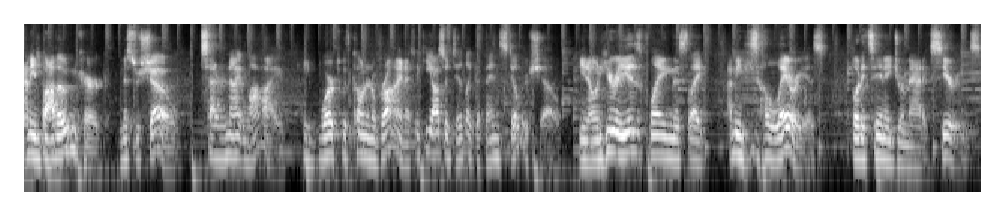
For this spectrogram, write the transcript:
I mean, Bob Odenkirk, Mr. Show, Saturday Night Live. He worked with Conan O'Brien. I think he also did like the Ben Stiller show. You know, and here he is playing this like, I mean, he's hilarious, but it's in a dramatic series.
